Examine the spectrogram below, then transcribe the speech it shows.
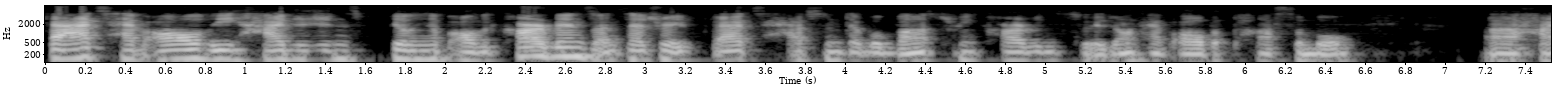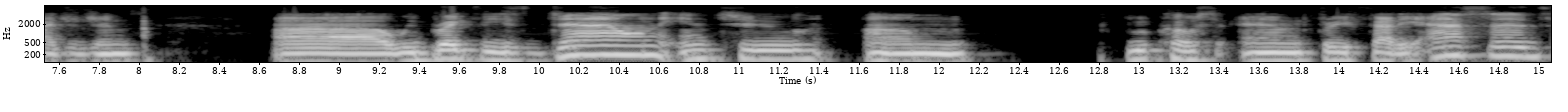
fats have all the hydrogens filling up all the carbons. Unsaturated fats have some double bonds between carbons, so they don't have all the possible uh, hydrogens. Uh, we break these down into um, glucose and three fatty acids.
